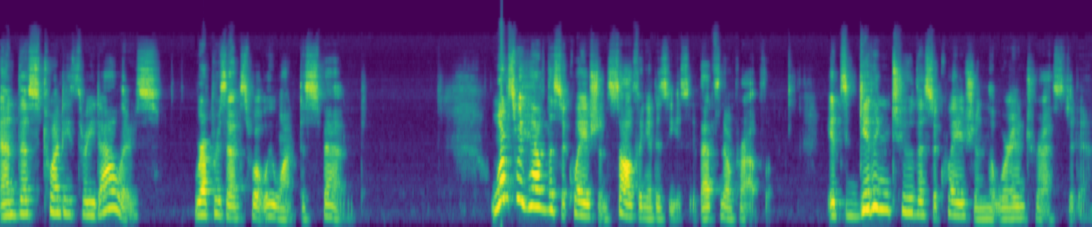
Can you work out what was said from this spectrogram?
And this $23 represents what we want to spend. Once we have this equation, solving it is easy. That's no problem. It's getting to this equation that we're interested in.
